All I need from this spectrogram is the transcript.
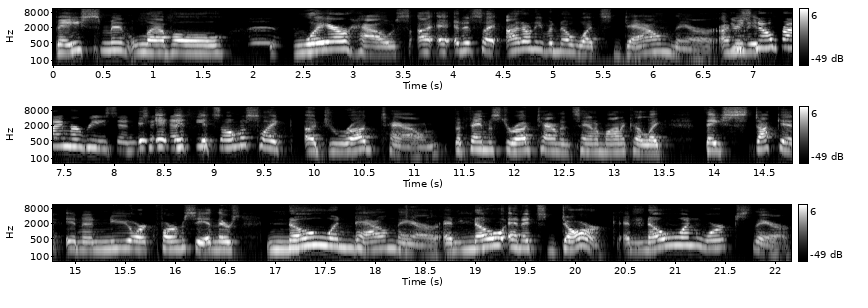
basement level warehouse, uh, and it's like I don't even know what's down there. I There's mean, no rhyme or reason. It, it, it, it's almost like a drug town, the famous drug town in Santa Monica. Like they stuck it in a New York pharmacy, and there's no one down there, and no, and it's dark, and no one works there.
